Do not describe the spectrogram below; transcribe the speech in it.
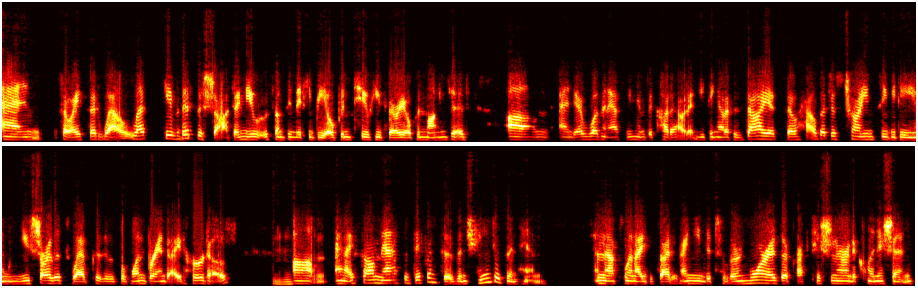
And so I said, well, let's give this a shot. I knew it was something that he'd be open to. He's very open minded. Um, and I wasn't asking him to cut out anything out of his diet. So how about just trying CBD? And we used Charlotte's Web because it was the one brand I had heard of. Mm-hmm. Um, and I saw massive differences and changes in him. And that's when I decided I needed to learn more as a practitioner and a clinician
